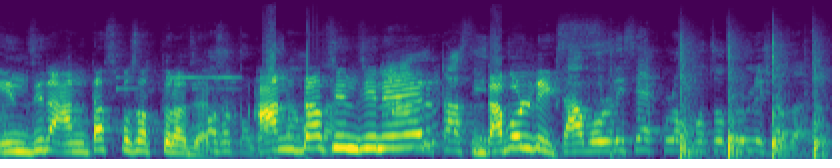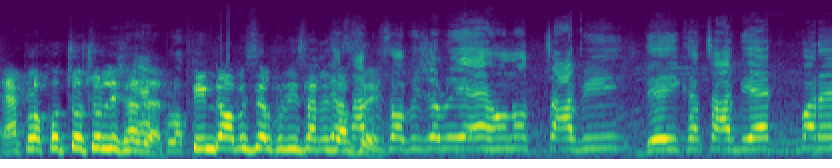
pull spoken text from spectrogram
ইঞ্জিন আনটাস পঁচাত্তর হাজার। আনটাস ইঞ্জিনের ডাবল ডিস্ক ডাবল ডিস্ক লক্ষ চল্লিশ হাজার। এক লক্ষ চৌচল্লিশ হাজার। এক লক্ষ- তিনটা অফিসিয়াল ফ্রি সার্ভিস আছে। সার্ভিস অফিসার এখনও চাবি দেইখা চাবি একবারে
